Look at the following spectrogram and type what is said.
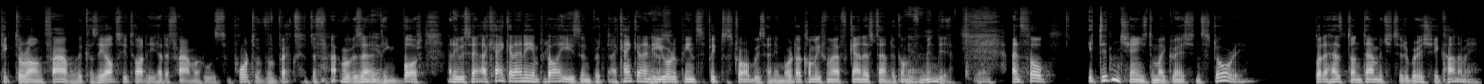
picked the wrong farmer because he obviously thought he had a farmer who was supportive of Brexit. The farmer was anything but, and he was saying, "I can't get any employees in Britain. I can't get any Yes. Europeans to pick the strawberries anymore. They're coming from Afghanistan. They're coming from India." Yes. And so it didn't change the migration story, but it has done damage to the British economy.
